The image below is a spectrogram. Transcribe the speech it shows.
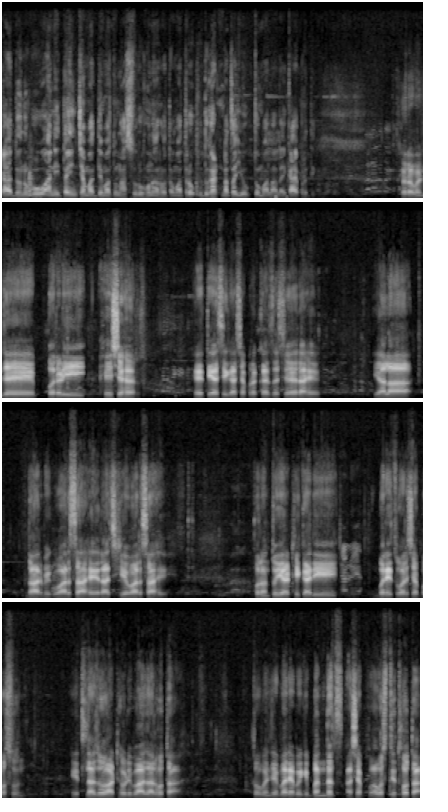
काय धनुभाऊ आणि ताईंच्या माध्यमातून हा सुरू होणार होता. मात्र उद्घाटनाचा योग तुम्हाला आलाय. काय प्रतीक खरं म्हणजे परळी हे शहर हे ऐतिहासिक अशा प्रकारचं शहर आहे. याला धार्मिक वारसा आहे राजकीय वारसा आहे. परंतु या ठिकाणी बरेच वर्षापासून इथला जो आठवडी बाजार होता तो म्हणजे बऱ्यापैकी बंदच अशा अवस्थेत होता.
